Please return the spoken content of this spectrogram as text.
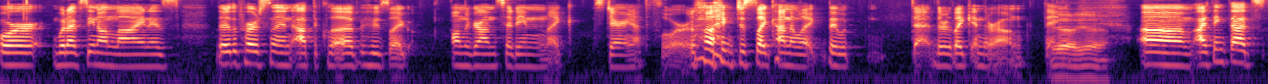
or what I've seen online is they're the person at the club who's like on the ground sitting, like staring at the floor, like just like kind of like they look dead. They're like in their own thing. Yeah, yeah. Um, I think that's.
